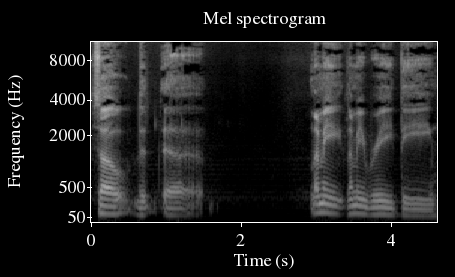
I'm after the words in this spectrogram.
So the uh, let me let me read the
